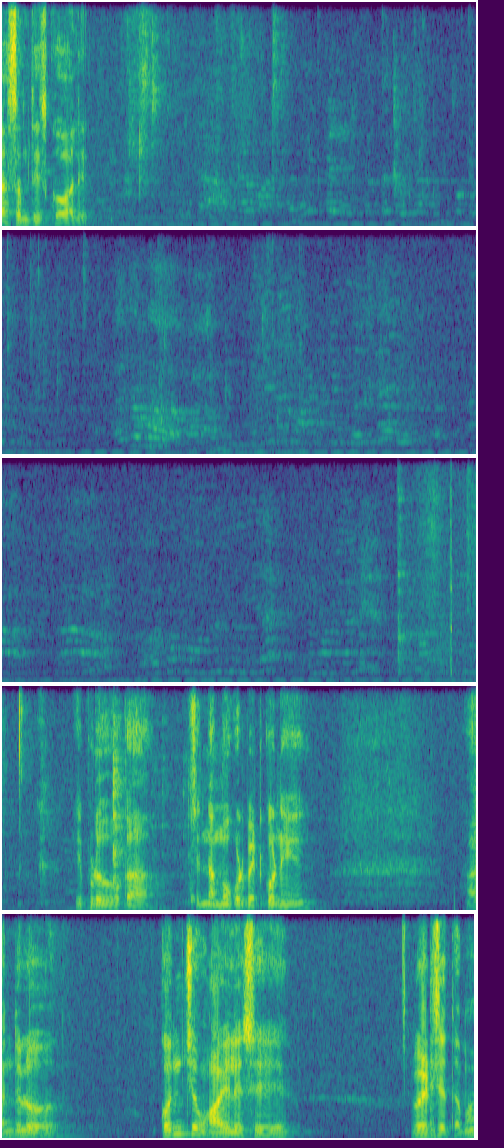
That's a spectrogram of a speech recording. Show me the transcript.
రసం తీసుకోవాలి. ఇప్పుడు ఒక చిన్న మూకుడు పెట్టుకొని అందులో కొంచెం ఆయిల్ వేసి వేడి చేద్దామా?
